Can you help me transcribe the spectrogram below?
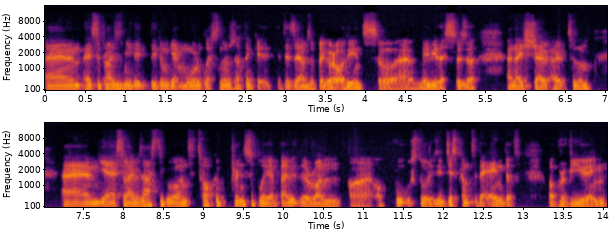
Um, it surprises me that they don't get more listeners. I think it, it deserves a bigger audience. So uh, maybe this is a, a nice shout out to them. Um, yeah, so I was asked to go on to talk principally about the run uh, of photo stories. It just come to the end of of reviewing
